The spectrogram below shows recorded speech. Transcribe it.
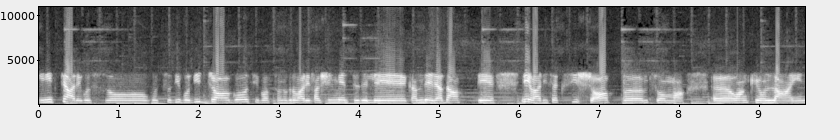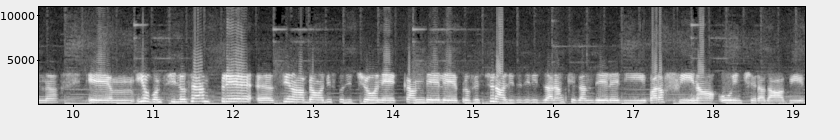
iniziare questo, questo tipo di gioco si possono trovare facilmente delle candele adatte nei vari sexy shop, insomma, eh, o anche online. E, mm, io consiglio sempre, eh, se non abbiamo a disposizione candele professionali, di utilizzare anche candele di paraffina o in cera d'api,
